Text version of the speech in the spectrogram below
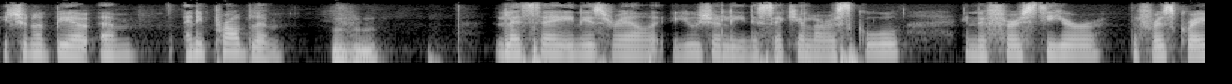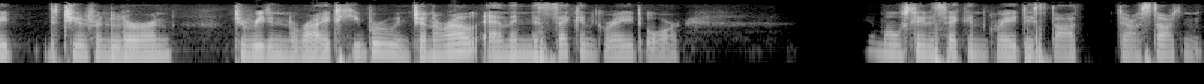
it should not be a, um, any problem. Mm-hmm. Let's say in Israel, usually in a secular school, in the first year, the first grade, the children learn to read and write Hebrew in general, and in the second grade, or mostly in the second grade, they start they are starting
